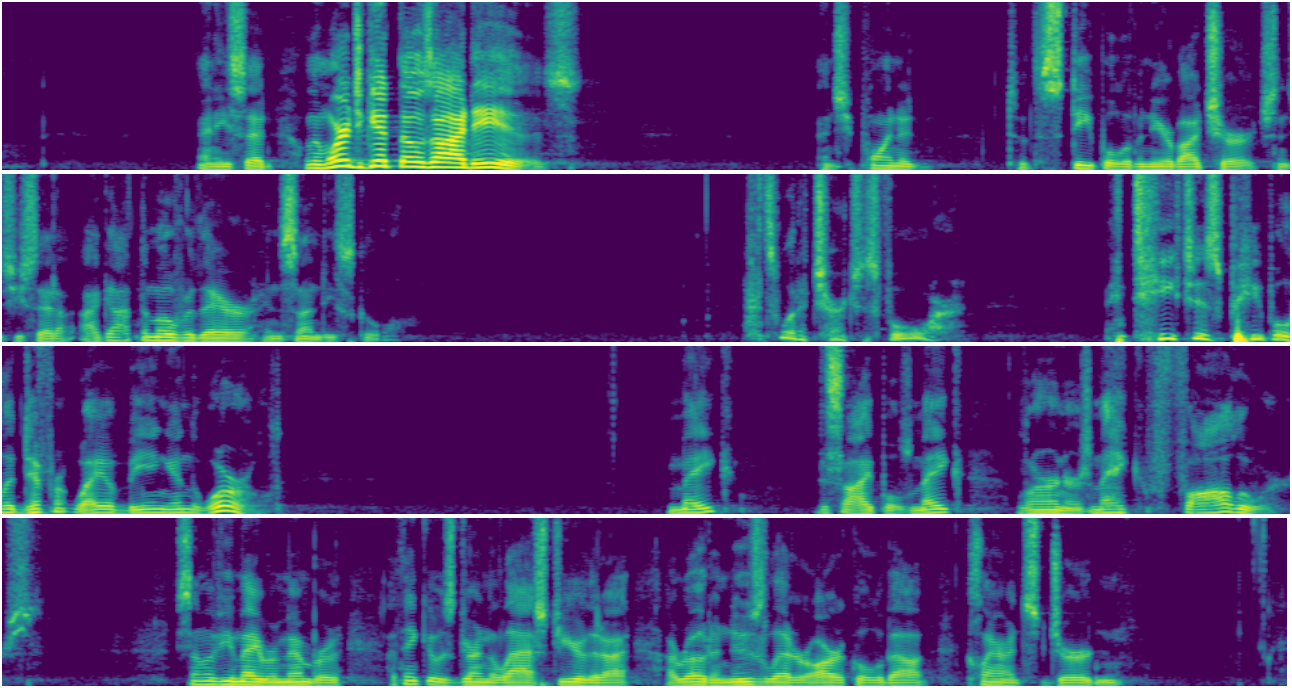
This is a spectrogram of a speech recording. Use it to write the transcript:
And he said, Well, then where'd you get those ideas? And she pointed to the steeple of a nearby church and she said, I got them over there in Sunday school. That's what a church is for. It teaches people a different way of being in the world make disciples, make learners, make followers. Some of you may remember, I think it was during the last year that I, I wrote a newsletter article about Clarence Jordan.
